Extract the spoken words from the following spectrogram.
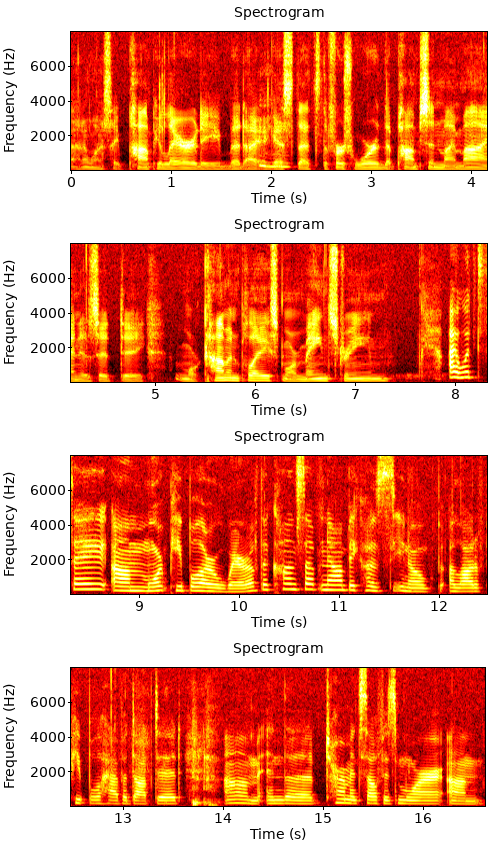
I don't want to say popularity, but I, mm-hmm. guess that's the first word that pops in my mind. Is it more commonplace, more mainstream? I would say um, more people are aware of the concept now because you know a lot of people have adopted, um, and the term itself is more um,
